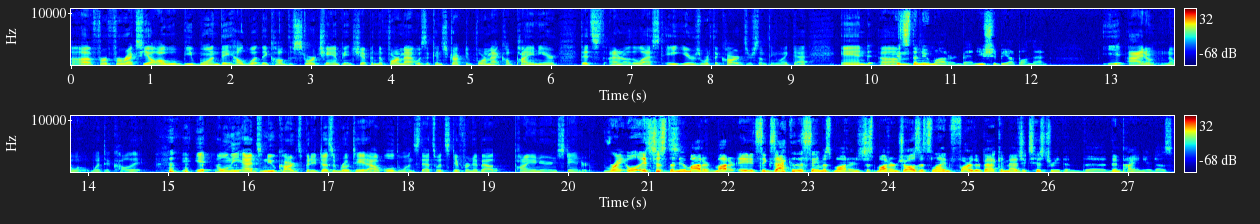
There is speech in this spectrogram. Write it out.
uh, for Phyrexia All Will Be One, they held what they called the Store Championship, and the format was a constructed format called Pioneer. That's I don't know the last eight years worth of cards or something like that. And um, it's the new modern Ben. You should be up on that. I don't know what to call it. it only adds new cards, but it doesn't rotate out old ones. That's what's different about Pioneer and Standard. Right. Well, it's just the new Modern. Modern. It's exactly the same as Modern. It's just Modern draws its line farther back in Magic's history than the than Pioneer does.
